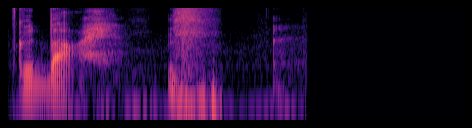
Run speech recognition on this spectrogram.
Goodbye.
